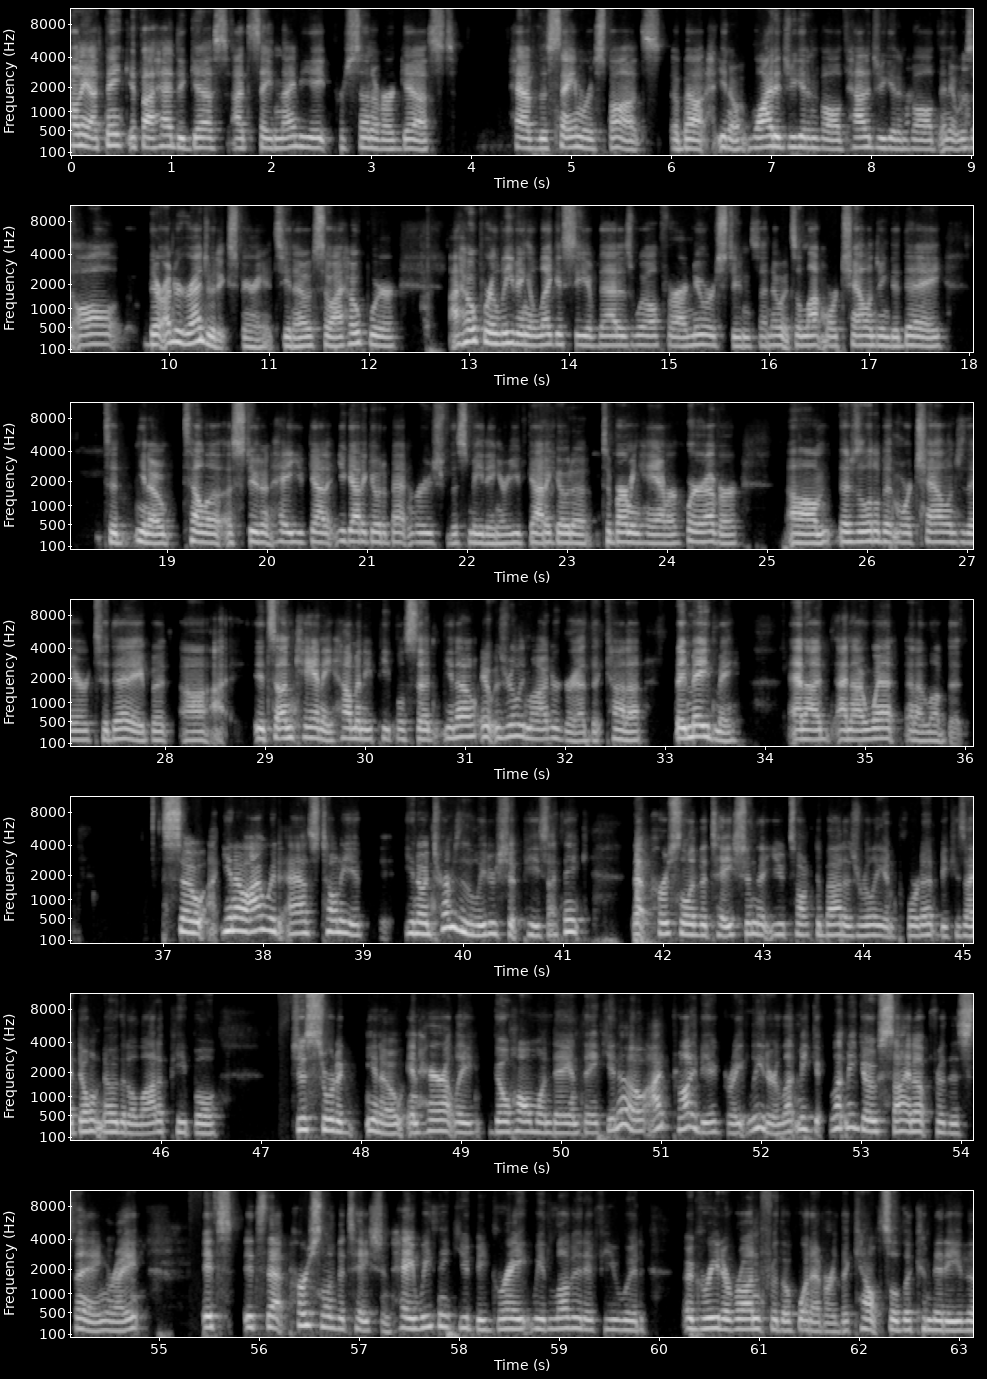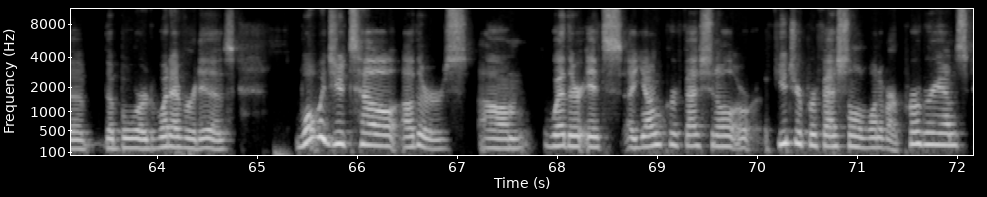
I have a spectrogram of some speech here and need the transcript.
Tony, I think if I had to guess, I'd say 98% of our guests have the same response about you know why did you get involved? How did you get involved? And it was all their undergraduate experience you know? So i hope we're i hope we're leaving a legacy of that as well for our newer students. I know it's a lot more challenging today to you know tell a, a student hey you've got to you got to go to baton rouge for this meeting or you've got to go to to birmingham or wherever. Um, there's a little bit more challenge there today but uh, I, it's uncanny how many people said you know it was really my undergrad that kind of they made me. And I and I went and I loved it. so you know, I would ask Tony, if, you know, in terms of the leadership piece, I think that personal invitation that you talked about is really important because I don't know that a lot of people just sort of you know inherently go home one day and think you know i'd probably be a great leader. Let me let me go sign up for this thing right it's it's that personal invitation. Hey we think you'd be great. We'd love it if you would agree to run for the whatever the council the committee the the board whatever it is. What would you tell others um, whether it's a young professional or a future professional in one of our programs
